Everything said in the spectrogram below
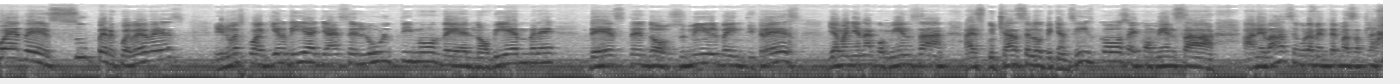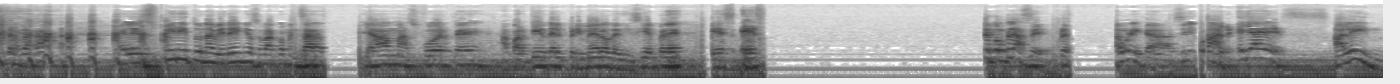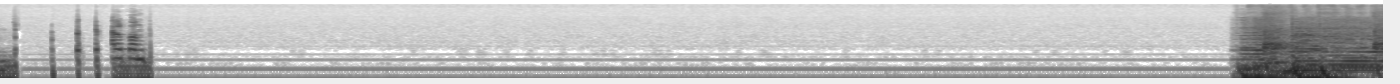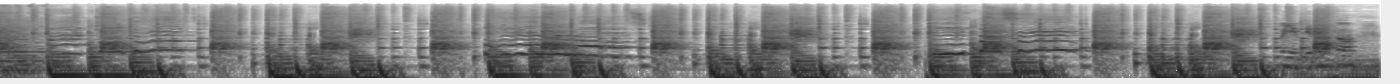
jueves, super jueves. Y no es cualquier día, ya es el último de noviembre de este 2023. Ya mañana comienza a escucharse los villancicos, se comienza a nevar seguramente en Mazatlán. El espíritu navideño se va a comenzar ya más fuerte a partir del primero de diciembre. Es, es. Me complace. La única, sin igual. Ella es Aline. Al contrario.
